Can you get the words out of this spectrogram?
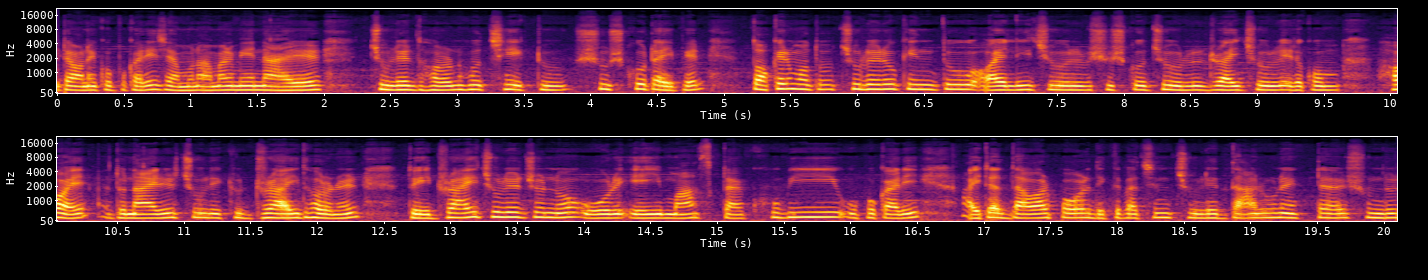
এটা অনেক উপকারী। যেমন আমার মেয়ে নায়ের চুলের ধরন হচ্ছে একটু শুষ্ক টাইপের ত্বকের মতো, চুলেরও কিন্তু অয়েলি চুল, শুষ্ক চুল ড্রাই চুল এরকম হয়। তো নায়ের চুল একটু ড্রাই ধরনের। তো এই ড্রাই চুলের জন্য ওর এই মাস্কটা খুবই উপকারী। এটা দেওয়ার পর দেখতে পাচ্ছেন চুলে দারুণ একটা সুন্দর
